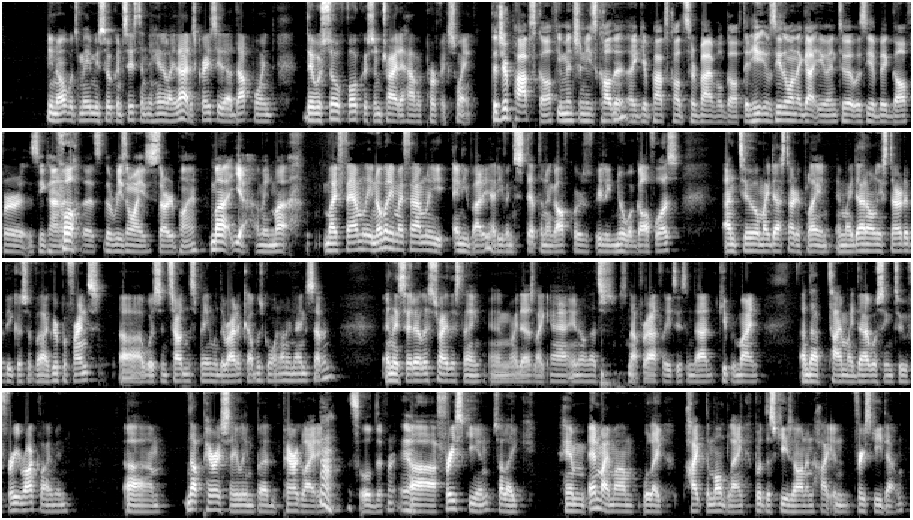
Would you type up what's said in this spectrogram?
you know what's made me so consistent and hit it like that. It's crazy that at that point they were so focused on trying to have a perfect swing. Did your pops golf? You mentioned he's called it like your pops called survival golf. Did he was he the one that got you into it? Was he a big golfer? Is he kind of Well- that's the reason why you started playing? My yeah, I mean my my family, nobody in my family, anybody had even stepped on a golf course really knew what golf was until my dad started playing. And my dad only started because of a group of friends. Uh, was in southern Spain when the Ryder Cup was going on in '97, and they said, hey, "Let's try this thing." And my dad's like, "Eh, you know, that's it's not for athletes, this and that." Keep in mind, at that time, my dad was into free rock climbing, um, not parasailing, but paragliding Huh, that's a little different. Yeah. uh, free skiing. So like him and my mom would like hike the Mont Blanc, put the skis on, and hike and free ski down.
